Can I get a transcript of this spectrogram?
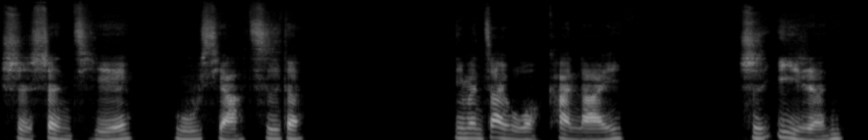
是圣洁无瑕疵的。你们在我看来是一人。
